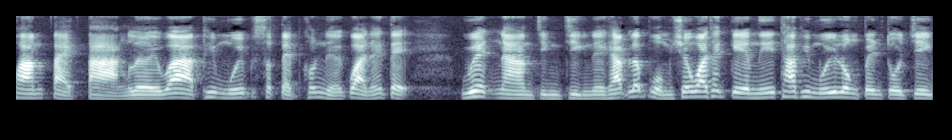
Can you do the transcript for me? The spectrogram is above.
ความแตกต่างเลยว่าพี่มุ้ยสเต็ปเขาเหนือกว่านักเตะเวียดนามจริงๆนะครับแล้วผมเชื่อว่าถ้าเกมนี้ถ้าพี่มุ้ยลงเป็นตัวจริง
